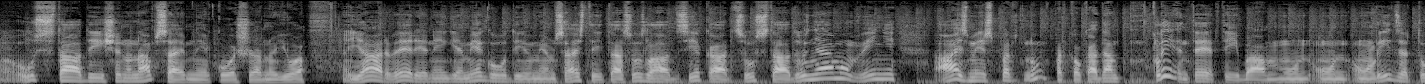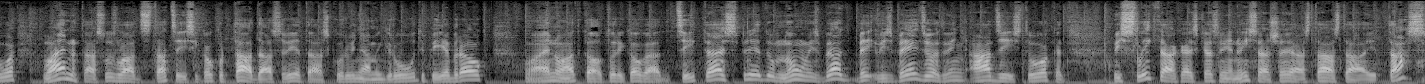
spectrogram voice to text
uzstādīšanu un apsaimniekošanu, jo jā, ar vērienīgiem ieguldījumiem saistītās uzlādes iekārtas uzstāda uzņēmumu, viņi aizmirst par, nu, par kaut kādām klientērtībām. Un, un, un līdz ar to vai nu tās uzlādes stacijas ir kaut kur tādās vietās, kur viņām ir grūti piebraukt, vai nu atkal tur ir kaut kāda cita aizsprieduma. Nu, visbeidz, visbeidzot, viņi atzīst to, ka vissliktākais, kas vien visā šajā stāstā ir tas,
